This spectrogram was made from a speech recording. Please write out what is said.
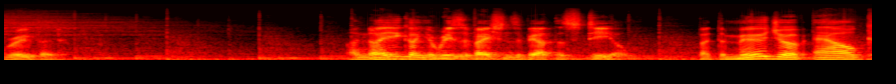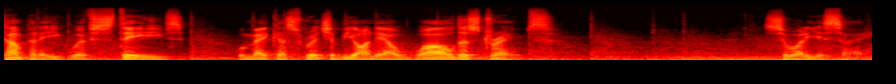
Rupert. I know you got your reservations about this deal, but the merger of our company with Steve's will make us richer beyond our wildest dreams. So what do you say?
